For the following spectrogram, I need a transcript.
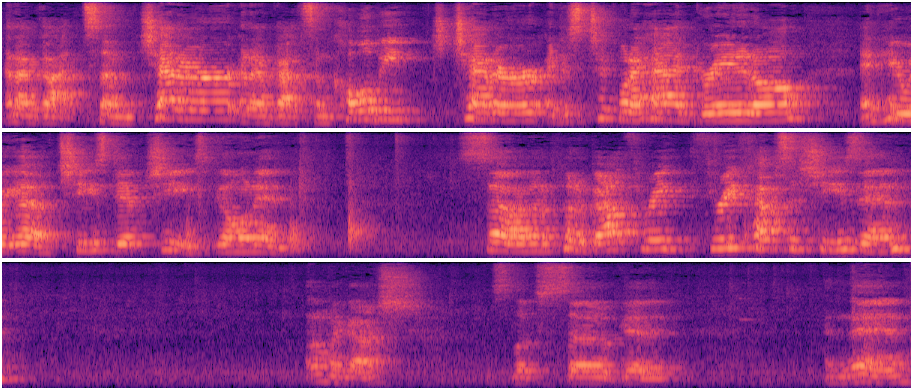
And I've got some cheddar and I've got some Colby cheddar. I just took what I had, grated it all, and here we go. Cheese dip cheese going in. So I'm going to put about three, three cups of cheese in. Oh my gosh, this looks so good. And then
